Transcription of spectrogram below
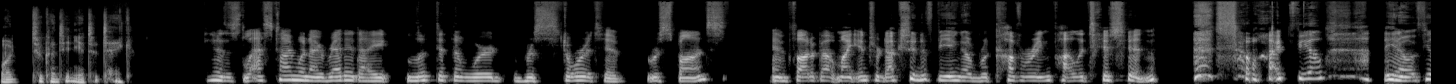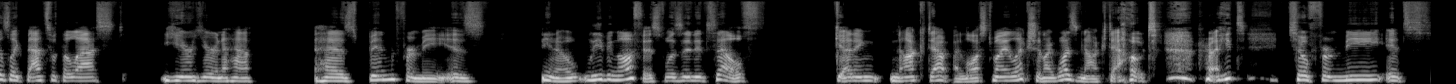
or to continue to take? You know, this last time when I read it, I looked at the word restorative response and thought about my introduction of being a recovering politician. so I feel, you know, it feels like that's what the last year, year and a half has been for me is you know, leaving office was in itself getting knocked out. I lost my election. I was knocked out, right? So for me, it's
